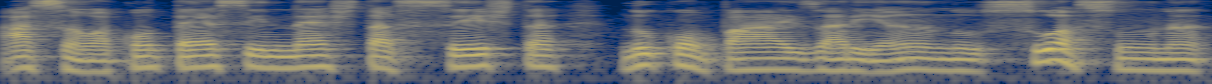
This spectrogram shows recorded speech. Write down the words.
A ação acontece nesta sexta no Compaz Ariano Suassuna,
